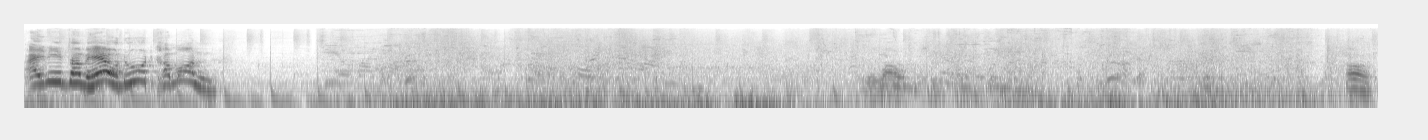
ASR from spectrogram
I need some help, dude. Come on. โอเค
